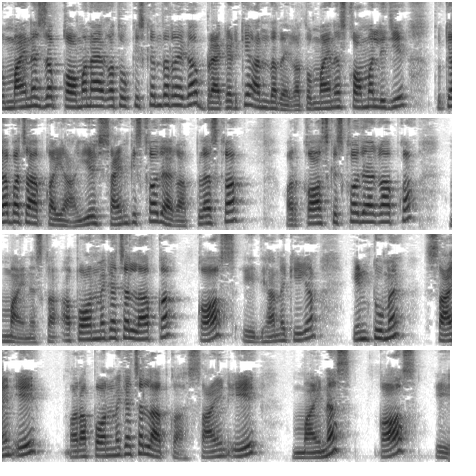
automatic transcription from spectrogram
तो माइनस जब कॉमन आएगा तो किसके अंदर रहेगा? ब्रैकेट के अंदर रहेगा। तो माइनस कॉमन लीजिए। तो क्या बचा आपका यहाँ? ये साइन किसका हो जाएगा? प्लस का। और कॉस किसका हो जाएगा आपका? माइनस का। अपॉन में क्या चल रहा है आपका? कॉस ए ध्यान रखिएगा इन टू में साइन ए और अपॉन में क्या चल रहा है आपका? Sine A minus cos A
